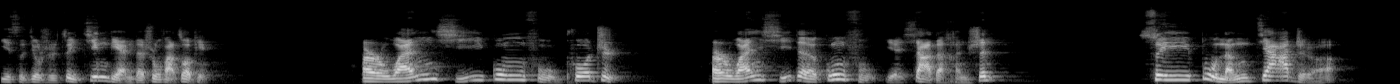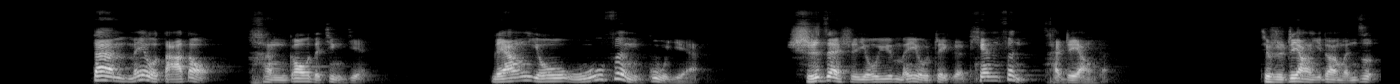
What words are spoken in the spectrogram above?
意思就是最经典的书法作品。而顽习功夫颇至，而顽习的功夫也下得很深，虽不能佳者，但没有达到很高的境界。良由无分故也，实在是由于没有这个天分才这样的。就是这样一段文字，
